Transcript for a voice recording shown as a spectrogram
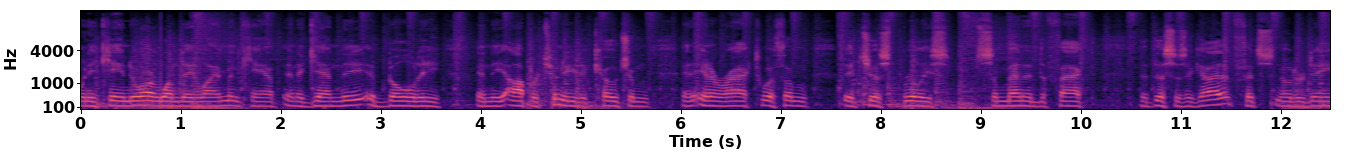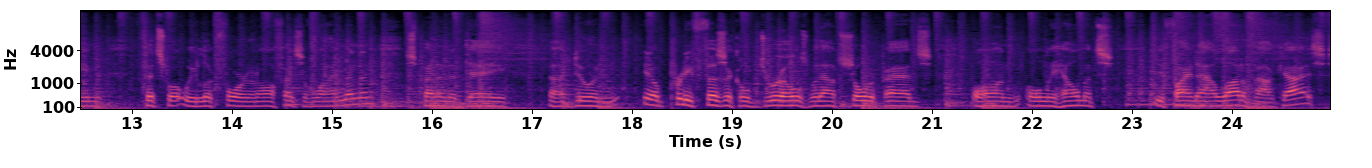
when he came to our one-day lineman camp, and again, the ability and the opportunity to coach him and interact with him, it just really cemented the fact that this is a guy that fits Notre Dame, fits what we look for in an offensive lineman, and spending a day uh, doing you know pretty physical drills without shoulder pads on, only helmets. You find out a lot about guys.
